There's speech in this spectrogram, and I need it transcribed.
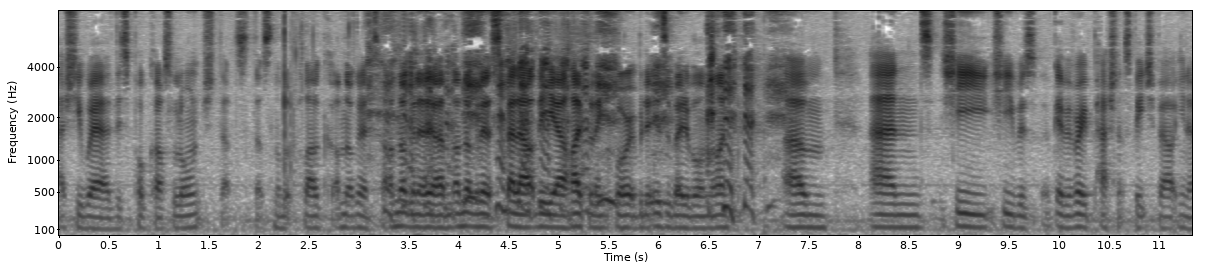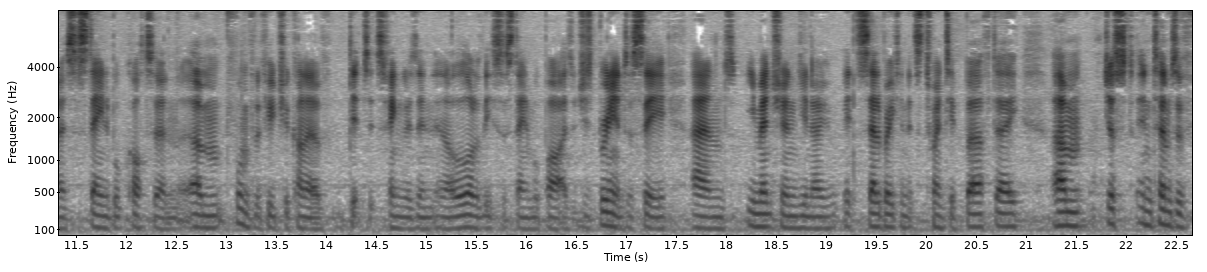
actually where this podcast launched. That's that's not a plug. I'm not going to I'm not going to um, I'm not going to spell out the uh, hyperlink for it, but it is available online. And she she was gave a very passionate speech about you know sustainable cotton. Um, Forum for the Future kind of dips its fingers in, in a lot of these sustainable parties, which is brilliant to see. And you mentioned you know it's celebrating its 20th birthday. Um, just in terms of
